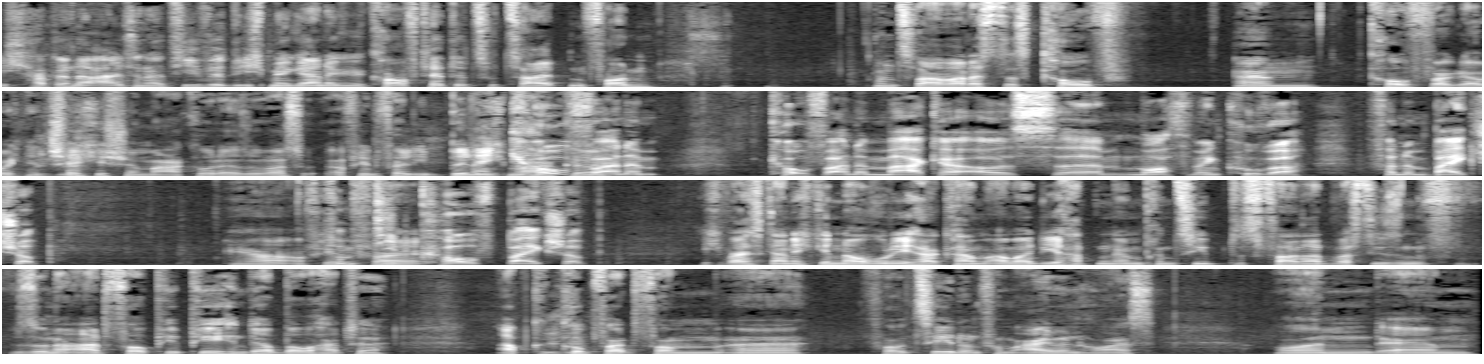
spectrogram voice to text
ich hatte eine Alternative, die ich mir gerne gekauft hätte zu Zeiten von. Und zwar war das das Cove. Ähm, Cove war, glaube ich, eine tschechische Marke oder sowas. Auf jeden Fall die Nein, Billigmarke. Cove war eine, Cove war eine Marke aus ähm, North Vancouver von einem Bike Shop. ja, auf jeden Vom Fall. Deep Cove Bike Shop. Ich weiß gar nicht genau, wo die herkamen, aber die hatten im Prinzip das Fahrrad, was diesen so eine Art VPP-Hinterbau hatte, abgekupfert vom äh, V10 und vom Iron Horse. Und ähm,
